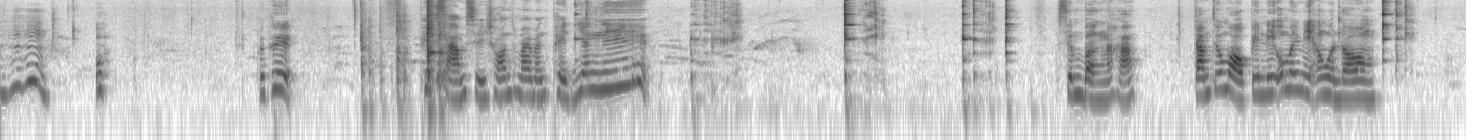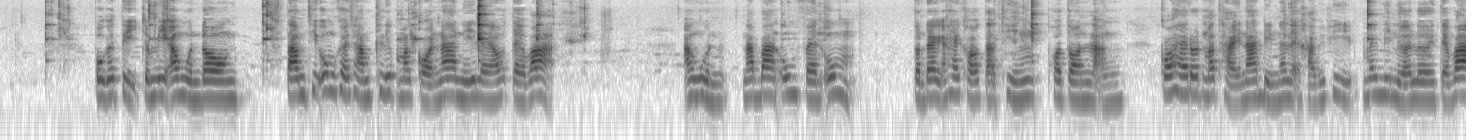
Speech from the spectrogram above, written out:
อพี่พี่ๆพริกสามสี่ช้อนทำไมมันเผ็ดอย่างนี้ซิมเบิงนะคะ ตามที่บอกปีนี้อุ้มไม่มีองุ่นดอง ปกติจะมีองุ่นดอง ตามที่อุ้มเคยทำคลิปมาก่อนหน้านี้แล้ว แต่ว่า องุ่นหน้าบ้านอุ้มแฟนอุ้ม ตอนแรกให้เขาตัดทิ้ง พอตอนหลัง ก็ให้รถมาไถหน้าดินนั่นแหละค่ะ พี่ๆไม่มีเหลือเลย แต่ว่า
